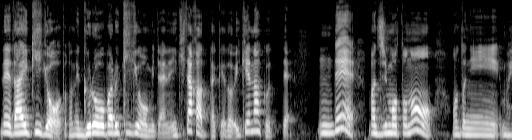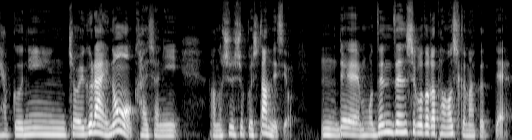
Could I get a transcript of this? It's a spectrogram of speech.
で、大企業とかね、グローバル企業みたいに行きたかったけど、行けなくって。んで、まあ、地元の、本当に100人ちょいぐらいの会社に、あの、就職したんですよ。うん、で、もう全然仕事が楽しくなくって。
